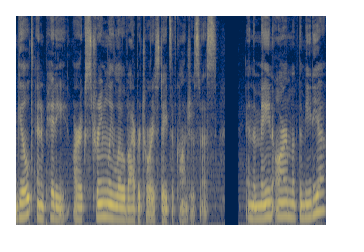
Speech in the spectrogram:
Guilt and pity are extremely low vibratory states of consciousness and the main arm of the media,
